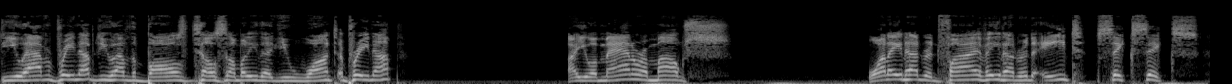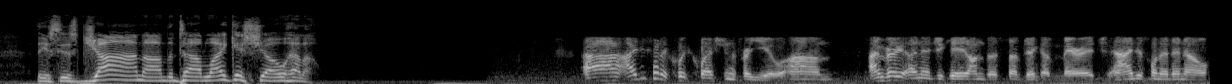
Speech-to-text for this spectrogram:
Do you have a prenup? Do you have the balls to tell somebody that you want a prenup? Are you a man or a mouse? 1-800-5800-866. This is John on the Tom Leykis Show. Hello. Uh, I just had a quick question for you. Um, I'm very uneducated on the subject of marriage, and I just wanted to know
